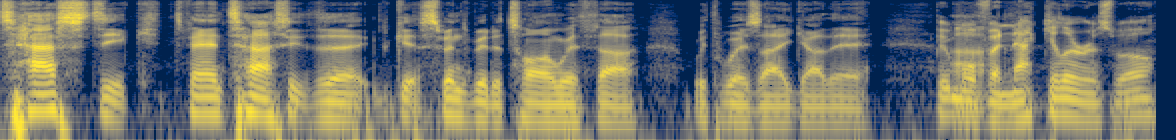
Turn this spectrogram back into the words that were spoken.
Fantastic, It's fantastic to get spend a bit of time with uh, with Wes Agar there. A bit more Uh, vernacular as well.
